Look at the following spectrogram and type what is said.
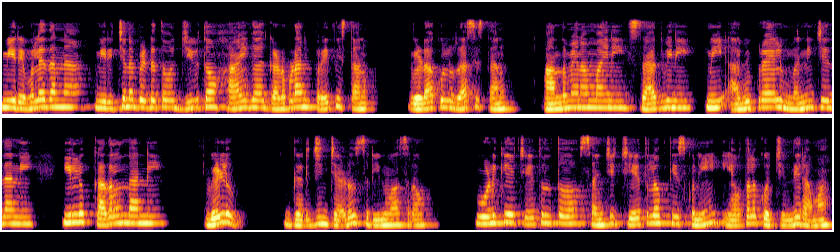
మీరివ్వలేదన్నా మీరిచ్చిన బిడ్డతో జీవితం హాయిగా గడపడానికి ప్రయత్నిస్తాను. విడాకులు రాసిస్తాను. అందమైన అమ్మాయిని సాధ్విని మీ అభిప్రాయాలు మన్నించేదాన్ని ఇల్లు కదలందాన్ని వెళ్ళు గర్జించాడు శ్రీనివాసరావు. వణికే చేతులతో సంచి చేతిలోకి తీసుకుని యువతలకొచ్చింది రమ.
